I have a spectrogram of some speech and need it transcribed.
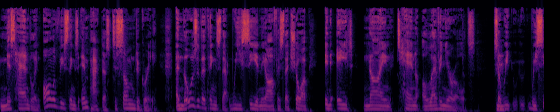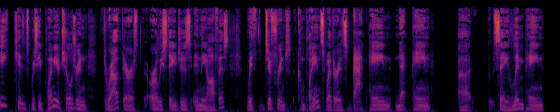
mishandling, all of these things impact us to some degree. And those are the things that we see in the office that show up in eight, nine, 10, 11 year olds. So we we see kids, we see plenty of children throughout their early stages in the office with different complaints, whether it's back pain, neck pain, uh, say limb pain,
